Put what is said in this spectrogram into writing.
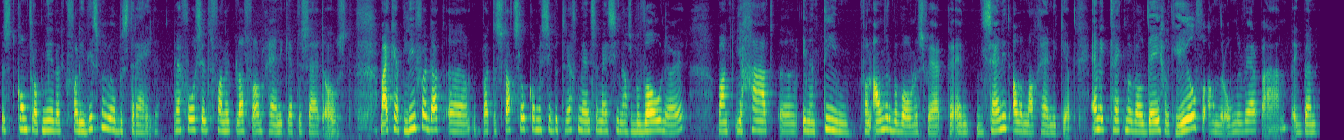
Dus het komt erop neer dat ik validisme wil bestrijden. Ik ben voorzitter van het platform Gehandicapten Zuidoost. Maar ik heb liever dat, uh, wat de stadsdeelcommissie betreft, mensen mij zien als bewoner. Want je gaat uh, in een team van andere bewoners werken en die zijn niet allemaal gehandicapt. En ik trek me wel degelijk heel veel andere onderwerpen aan. Ik ben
